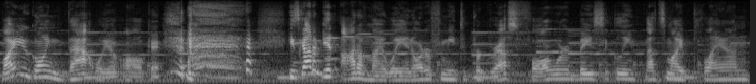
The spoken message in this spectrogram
Why are you going that way? Oh, okay. He's got to get out of my way in order for me to progress forward, basically. That's my plan.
